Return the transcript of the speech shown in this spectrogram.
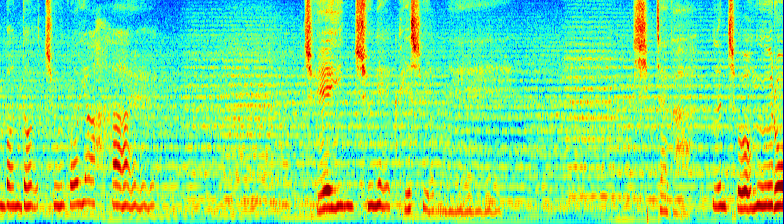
천만 번더 죽어야 할 죄인 중에 괴수였네. 십자가 은총으로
